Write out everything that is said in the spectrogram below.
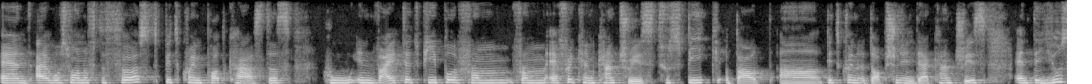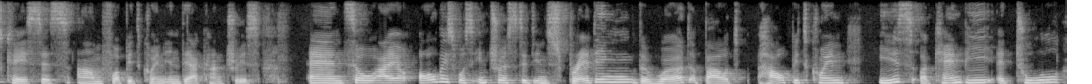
And I was one of the first Bitcoin podcasters who invited people from, from African countries to speak about uh, Bitcoin adoption in their countries and the use cases um, for Bitcoin in their countries. And so I always was interested in spreading the word about how Bitcoin is or can be a tool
